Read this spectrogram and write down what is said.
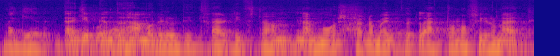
megél. Egyébként a Hamorildit felhívtam, nem most, hanem láttam a filmet,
